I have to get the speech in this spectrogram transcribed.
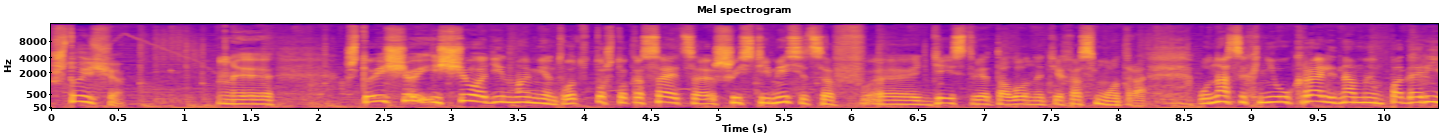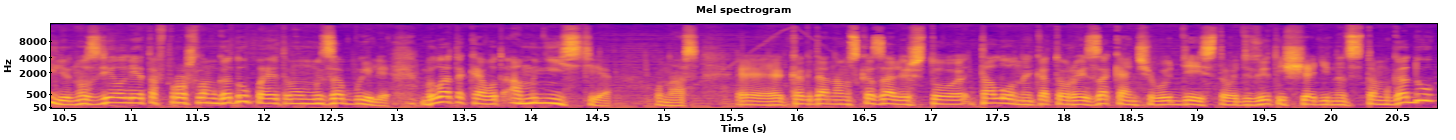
Что еще? Что еще? Еще один момент. Вот то, что касается 6 месяцев э, действия талона техосмотра. У нас их не украли, нам им подарили, но сделали это в прошлом году, поэтому мы забыли. Была такая вот амнистия у нас, э, когда нам сказали, что талоны, которые заканчивают действовать в 2011 году,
